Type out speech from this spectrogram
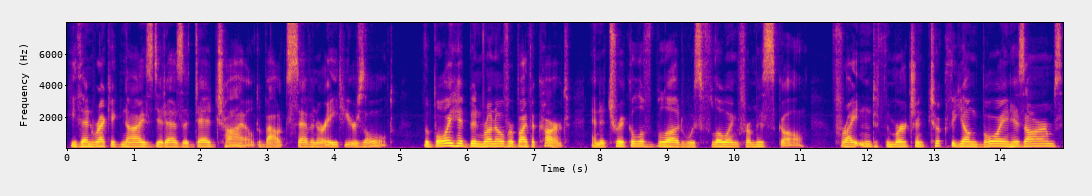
He then recognized it as a dead child, about seven or eight years old. The boy had been run over by the cart, and a trickle of blood was flowing from his skull. Frightened, the merchant took the young boy in his arms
